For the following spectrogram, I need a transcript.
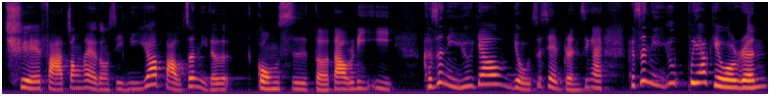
缺乏状态的东西。你又要保证你的公司得到利益，可是你又要有这些人进来，可是你又不要给我人，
